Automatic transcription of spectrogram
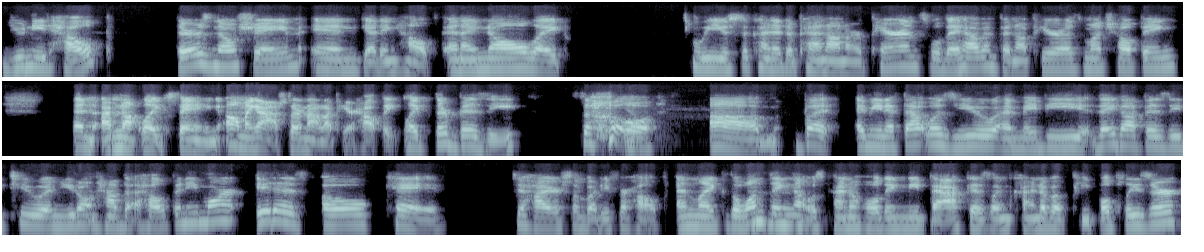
you need help, there is no shame in getting help. And I know like we used to kind of depend on our parents. Well, they haven't been up here as much helping. And I'm not like saying, oh my gosh, they're not up here helping. Like they're busy. So, yeah. Um, but I mean, if that was you and maybe they got busy too and you don't have that help anymore, it is okay to hire somebody for help. And like the one mm-hmm. thing that was kind of holding me back is I'm kind of a people pleaser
